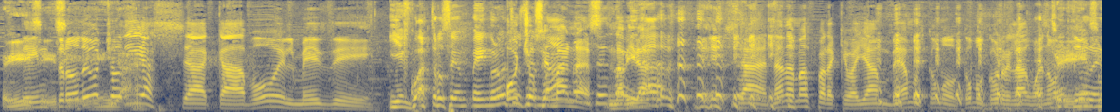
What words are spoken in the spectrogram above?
Sí, Dentro sí, de sí, ocho ya. días se acabó el mes de... Y en cuatro sem- en ocho, Ocho semanas, es Navidad. O sea, nada más para que vayan, veamos cómo, cómo corre el agua, ¿no? Sí, sí, sí.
